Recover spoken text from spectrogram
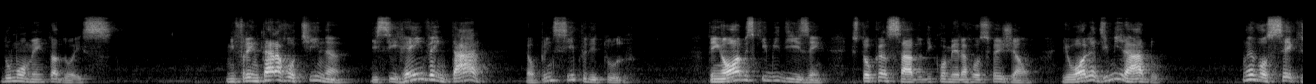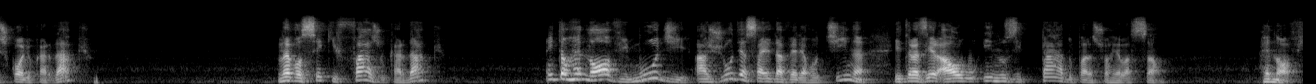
do momento a dois. Enfrentar a rotina e se reinventar é o princípio de tudo. Tem homens que me dizem: estou cansado de comer arroz feijão. Eu olho admirado. Não é você que escolhe o cardápio? Não é você que faz o cardápio? Então renove, mude, ajude a sair da velha rotina e trazer algo inusitado para a sua relação. Renove.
